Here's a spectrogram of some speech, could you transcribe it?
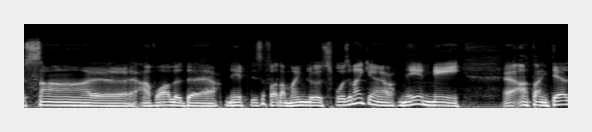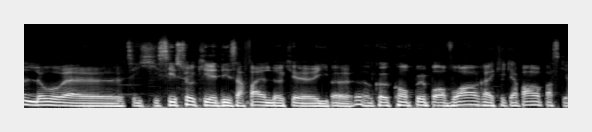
sans euh, avoir de harnais, des affaires de même. Supposément qu'il y a un harnais, mais en tant que tel, c'est sûr qu'il y a des affaires qu'on peut pas voir quelque part parce que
